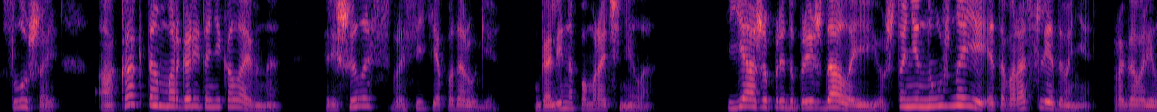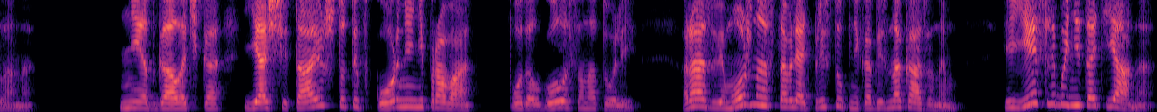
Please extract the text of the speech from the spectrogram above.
«Слушай, а как там Маргарита Николаевна?» — решилась спросить я по дороге. Галина помрачнела. «Я же предупреждала ее, что не нужно ей этого расследования», — проговорила она. «Нет, Галочка, я считаю, что ты в корне не права», — подал голос Анатолий. Разве можно оставлять преступника безнаказанным? И если бы не Татьяна,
